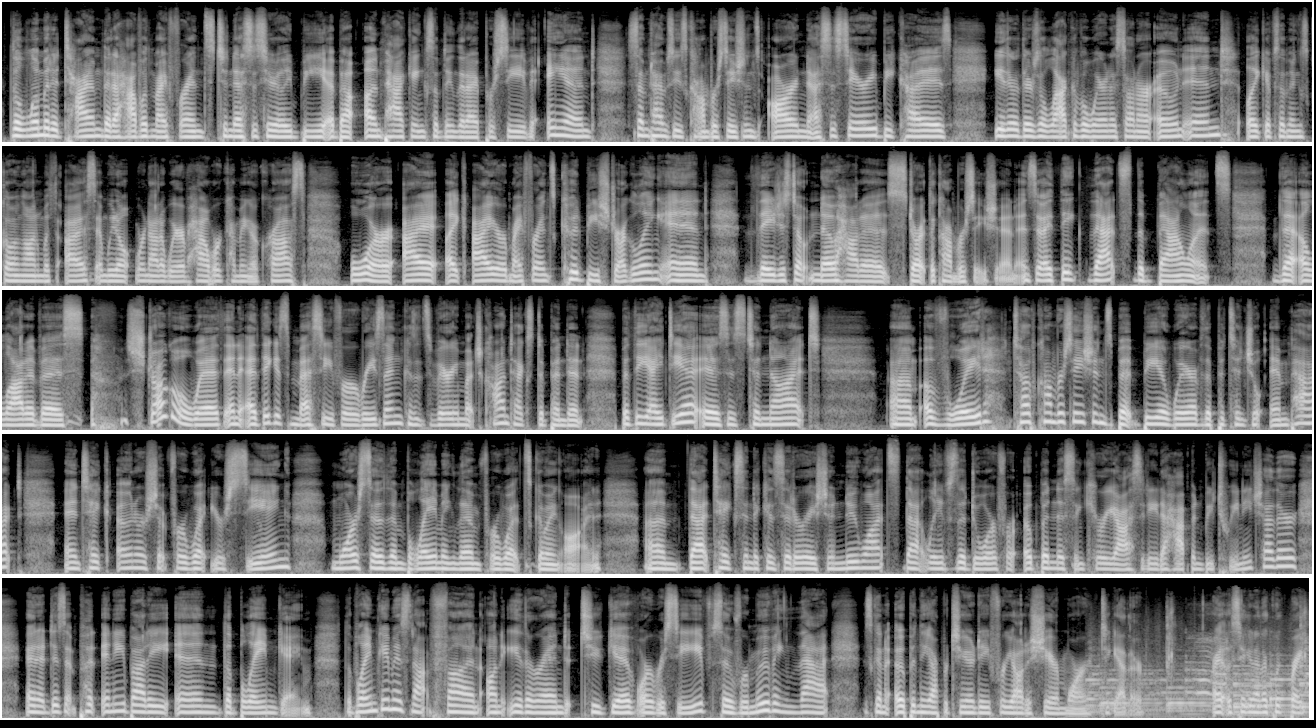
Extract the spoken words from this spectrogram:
the limited time that I have with my friends to necessarily be about unpacking something that I perceive. And sometimes these conversations are necessary because either there's a lack of awareness on our own end, like if something's going on with us and we don't, we're not aware of how we're coming across, or I like I or my friends could be struggling and they just don't know how to start the conversation. And so I think that's the balance that a lot of us struggle with. And I think it's messy for a reason because it's very much context dependent. But the idea is is to not um, avoid tough conversations, but be aware of the potential impact and take ownership for what you're seeing more so than blaming them for what's going on. Um, that takes into consideration nuance. That leaves the door for openness and curiosity to happen between each other. And it doesn't put anybody in the blame game. The blame game is not fun on either end to give or receive. So removing that is going to open the opportunity for y'all to share more together. All right, let's take another quick break.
